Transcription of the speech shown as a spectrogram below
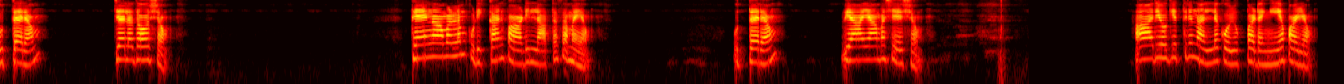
ഉത്തരം ജലദോഷം. കുടിക്കാൻ പാടില്ലാത്ത സമയം. ഉത്തരം വ്യായാമശേഷം. ആരോഗ്യത്തിന് നല്ല കൊഴുപ്പടങ്ങിയ പഴം.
